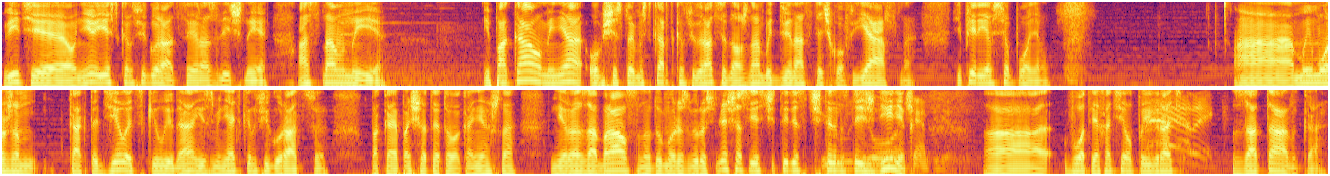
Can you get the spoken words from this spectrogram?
Видите, у нее есть конфигурации различные, основные. И пока у меня общая стоимость карт конфигурации должна быть 12 очков. Ясно. Теперь я все понял. А мы можем как-то делать скиллы, да, изменять конфигурацию. Пока я по счет этого, конечно, не разобрался, но думаю, разберусь. У меня сейчас есть 414 тысяч денег. А, вот, я хотел поиграть за танка.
